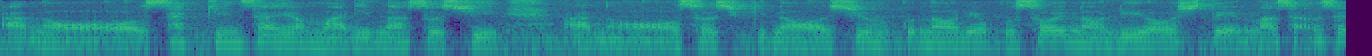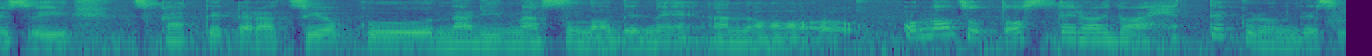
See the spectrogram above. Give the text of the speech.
あの殺菌作用もありますしあ組織の修復能力そういうのを利用して、まあ、酸性水使ってたら強くなりますのでねあのおのずとステロイドは減ってくるんです。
